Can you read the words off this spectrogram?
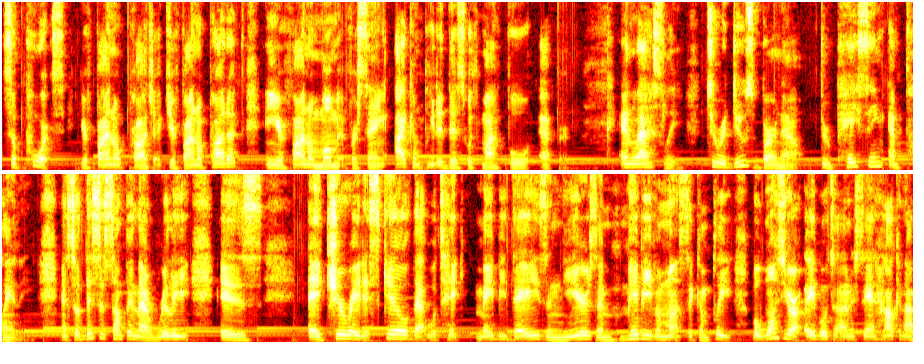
supports your final project, your final product, and your final moment for saying, I completed this with my full effort. And lastly, to reduce burnout through pacing and planning. And so, this is something that really is a curated skill that will take maybe days and years and maybe even months to complete but once you are able to understand how can i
